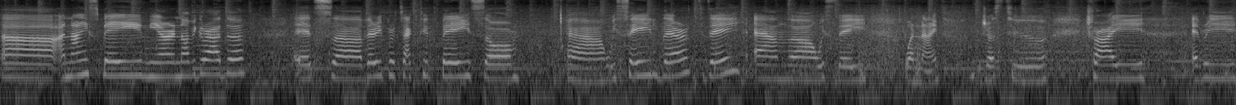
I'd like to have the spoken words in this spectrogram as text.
uh, a nice bay near Novigrad. It's a very protected bay, so uh, we sailed there today and uh, we stay one night just to try every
